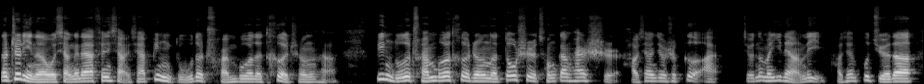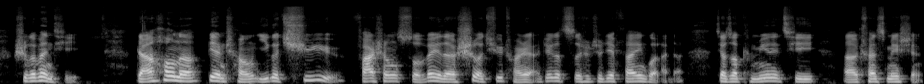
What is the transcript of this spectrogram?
那这里呢，我想跟大家分享一下病毒的传播的特征哈。病毒的传播特征呢，都是从刚开始好像就是个案，就那么一两例，好像不觉得是个问题，然后呢，变成一个区域发生所谓的社区传染，这个词是直接翻译过来的，叫做 community 呃 transmission。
